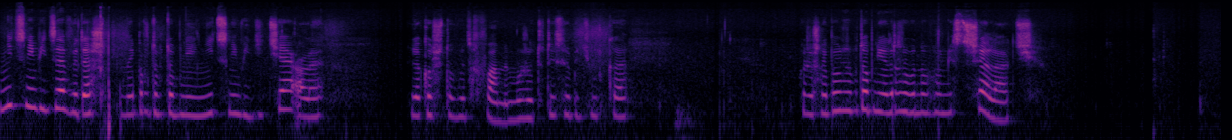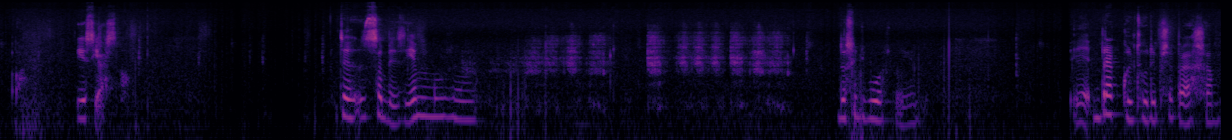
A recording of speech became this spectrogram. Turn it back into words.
Nic nie widzę, wy też najprawdopodobniej nic nie widzicie, ale jakoś to wytrwamy. Może tutaj zrobić dziurkę. Chociaż najprawdopodobniej od razu będą we mnie strzelać. O, jest jasno. To sobie zjem może. Dosyć głośno jem. E, Brak kultury, przepraszam.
